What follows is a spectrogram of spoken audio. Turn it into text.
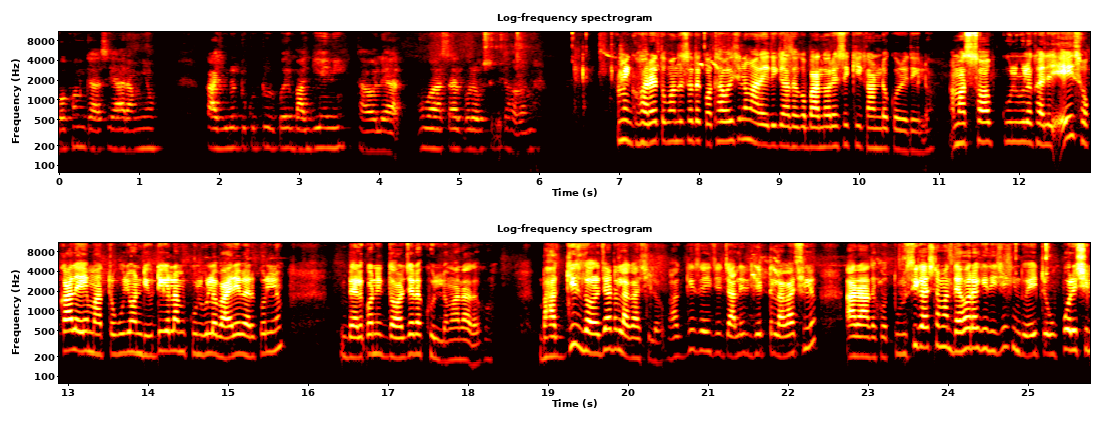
কখন কে আসে, আর আমিও কাজগুলো টুকুর টুকুর করে বাগিয়ে নিই, তাহলে আর ও আসার পরে অসুবিধা হবে না। আমি ঘরে তোমাদের সাথে কথা বলছিলাম আর এইদিকে দেখো বান্দর এসে কি কাণ্ড করে দিল। আমার সব কুলগুলো খাইলে এই সকালে এই মাত্র যখন ডিউটি গেলাম আমি কুলগুলো বাইরে বের করলাম ব্যালকনির দরজাটা খুললাম আর দেখো, ভাগ্যিস দরজাটা লাগা ছিল ভাগ্যিস এই যে জালির গেটটা লাগা ছিল আর দেখো, তুলসী গাছটা আমার দেহ রাখিয়ে দিয়েছে, কিন্তু এইটা উপরে ছিল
